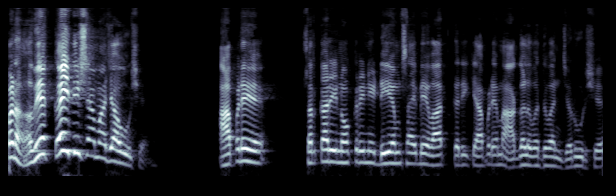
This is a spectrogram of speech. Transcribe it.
પણ હવે કઈ દિશામાં જવું છે? આપણે સરકારી નોકરીની ડીએમ સાહેબે વાત કરી કે આપણે એમાં આગળ વધવાની જરૂર છે.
